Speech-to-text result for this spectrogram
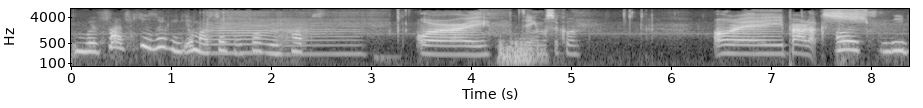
With five keys, I can get myself a fucking. Mm, Or a thing, what's it called? Or a paradox. Or a sleep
